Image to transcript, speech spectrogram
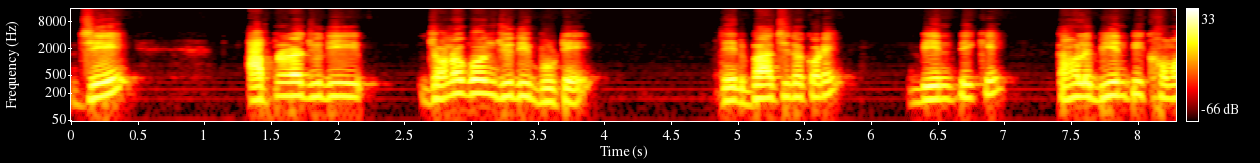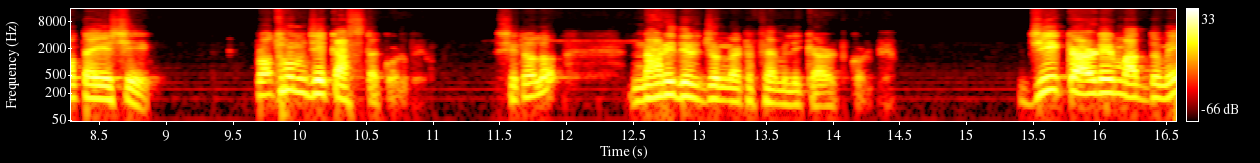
যে, আপনারা যদি, জনগণ যদি বুটে নির্বাচিত করে বিএনপিকে, তাহলে বিএনপি ক্ষমতায় এসে প্রথম যে কাজটা করবে, সেটা হলো নারীদের জন্য একটা ফ্যামিলি কার্ড করবে। যে কার্ডের মাধ্যমে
